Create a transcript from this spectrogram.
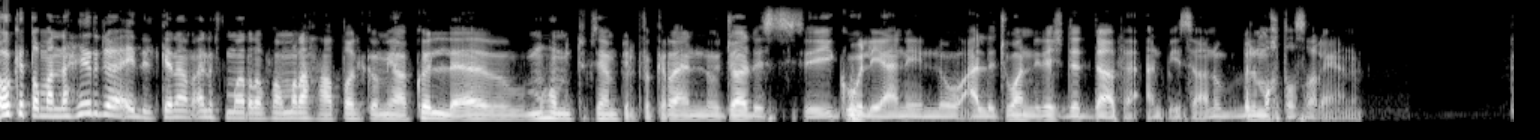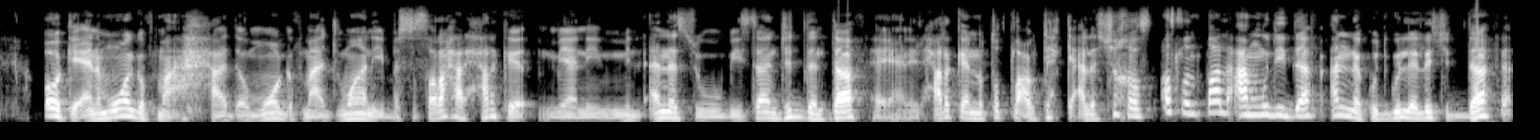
okay طبعا رح يرجع يعيد الكلام ألف مرة فما راح اعطي لكم إياه كله. المهم أنتم فهمتوا الفكرة إنه جالس يقول يعني إنه على جواني ليش تدافع عن بيسان بالمختصر يعني. okay أنا مو واقف مع أحد أو مو واقف مع جواني بس الصراحة الحركة يعني من أنس وبيسان جدا تافهة. يعني الحركة إنه تطلع وتحكي على شخص أصلا طالع عمودي يدافع عنك وتقول له ليش تدافع؟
